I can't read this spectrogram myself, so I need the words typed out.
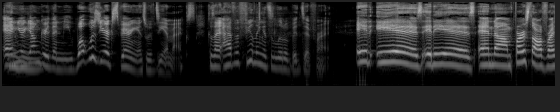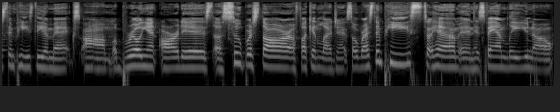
and you're Mhm. younger than me. What was your experience with DMX? Cuz I have a feeling it's a little bit different. It is, it is. And um, first off, rest in peace, DMX. Um, a brilliant artist, a superstar, a fucking legend. So rest in peace to him and his family. You know,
